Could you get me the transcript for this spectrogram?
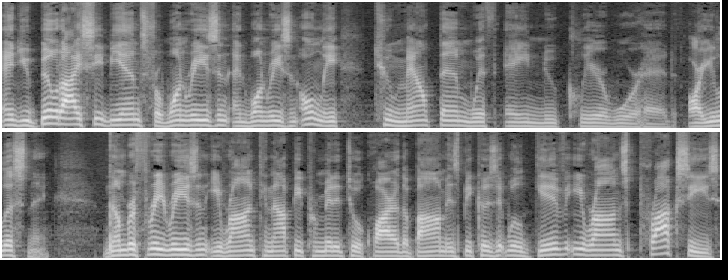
and you build ICBMs for one reason and one reason only to mount them with a nuclear warhead. Are you listening? Number three reason Iran cannot be permitted to acquire the bomb is because it will give Iran's proxies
